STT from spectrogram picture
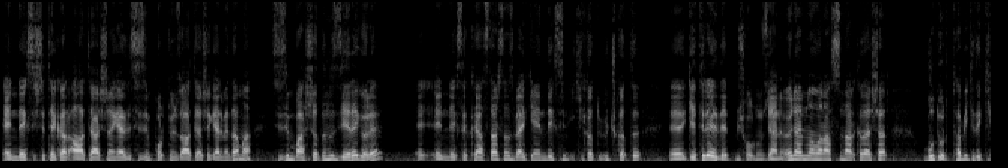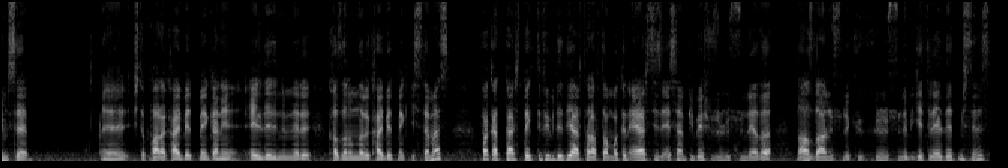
endeks işte tekrar ATH'ına geldi. Sizin portföyünüz ATH'a gelmedi ama sizin başladığınız yere göre e, endekse kıyaslarsanız belki endeksin iki katı, üç katı e, getiri elde etmiş oldunuz. Yani önemli olan aslında arkadaşlar budur. Tabii ki de kimse e, işte para kaybetmek hani elde edinimleri, kazanımları kaybetmek istemez. Fakat perspektifi bir de diğer taraftan bakın eğer siz S&P 500'ün üstünde ya da Nasdaq'ın üstünde, yükünün üstünde bir getiri elde etmişseniz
